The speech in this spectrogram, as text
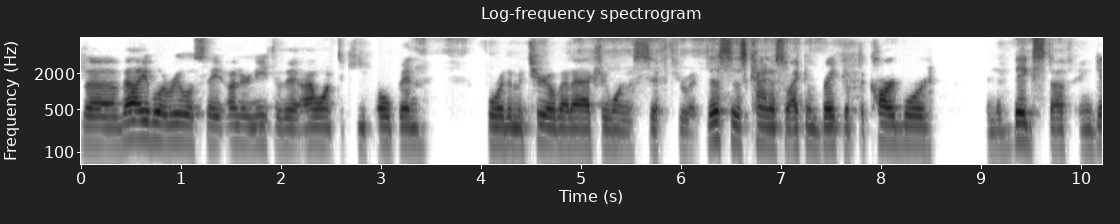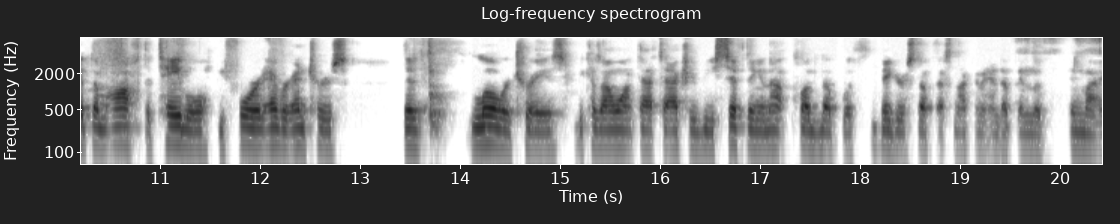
the valuable real estate underneath of it I want to keep open for the material that I actually want to sift through it. This is kind of so I can break up the cardboard and the big stuff and get them off the table before it ever enters the lower trays because I want that to actually be sifting and not plugged up with bigger stuff that's not going to end up in the in my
